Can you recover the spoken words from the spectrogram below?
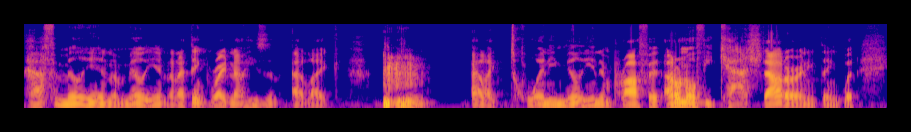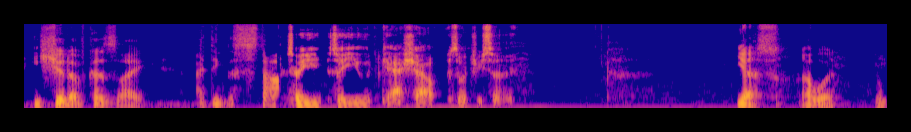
half a million, a million, and I think right now he's at like at like twenty million in profit. I don't know if he cashed out or anything, but he should have because like I think the stock. So you so you would cash out is what you're saying? Yes, I would. Okay.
